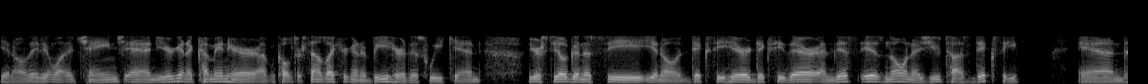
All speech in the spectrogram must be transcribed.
you know, they didn't want to change, and you're going to come in here. Um, Colter sounds like you're going to be here this weekend. You're still going to see, you know, Dixie here, Dixie there, and this is known as Utah's Dixie, and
